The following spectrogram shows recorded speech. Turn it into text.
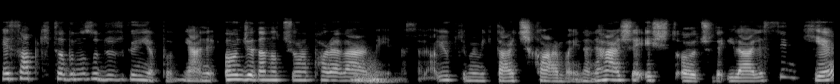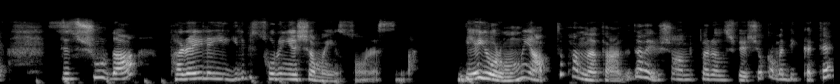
hesap kitabınızı düzgün yapın. Yani önceden atıyorum para vermeyin mesela. Yüklü bir miktar çıkarmayın. Hani her şey eşit ölçüde ilerlesin ki siz şurada parayla ilgili bir sorun yaşamayın sonrasında diye yorumumu yaptım. Hanımefendi de hayır şu an bir para alışveriş yok ama dikkate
